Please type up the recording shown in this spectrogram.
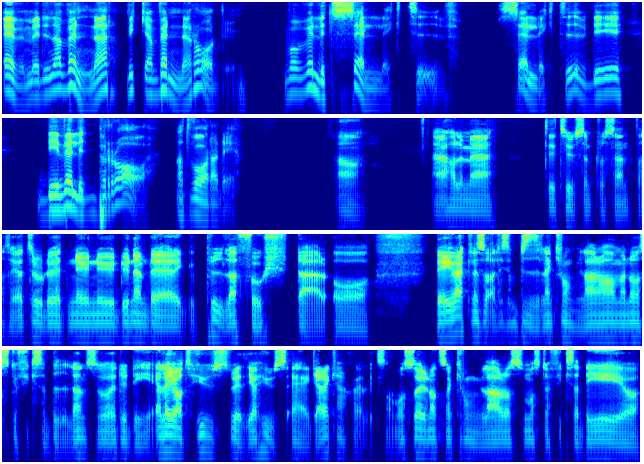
Även med dina vänner. Vilka vänner har du? Var väldigt selektiv. Selektiv, det är, det är väldigt bra att vara det. Ja, jag håller med till tusen procent. Alltså jag tror du vet nu, nu, du nämnde prylar först där och det är ju verkligen så att liksom, bilen krånglar, ja men de ska fixa bilen så är det det. Eller jag har ett hus, vet, jag är husägare kanske, liksom. och så är det något som krånglar och så måste jag fixa det. Och,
